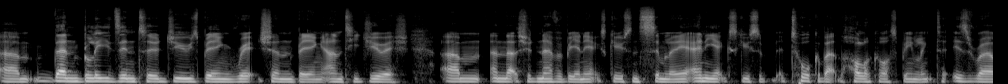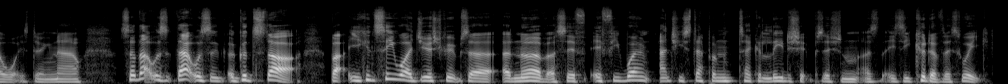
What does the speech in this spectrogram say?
um, then bleeds into Jews being rich and being anti-Jewish, um, and that should never be any excuse. And similarly, any excuse to talk about the Holocaust being linked to Israel, what he's doing now. So that was that was a, a good start. But you can see why Jewish groups are, are, nervous if if he won't actually step and take a leadership position as as he could have this week.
